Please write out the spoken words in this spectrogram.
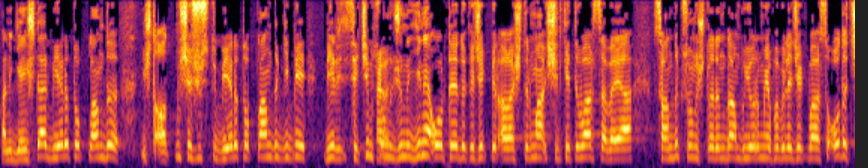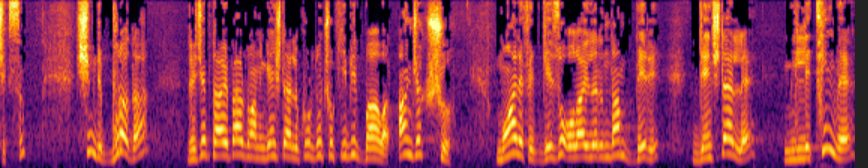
Hani gençler bir yere toplandı, işte 60 yaş üstü bir yere toplandı gibi bir seçim sonucunu yine ortaya dökecek bir araştırma şirketi varsa veya sandık sonuçlarından bu yorum yapabilecek varsa o da çıksın. Şimdi burada Recep Tayyip Erdoğan'ın gençlerle kurduğu çok iyi bir bağ var. Ancak şu, muhalefet gezi olaylarından beri gençlerle milletin ve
